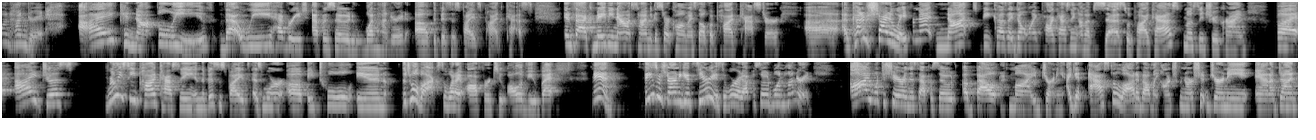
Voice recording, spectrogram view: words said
100. I cannot believe that we have reached episode 100 of the Business Bites podcast. In fact, maybe now it's time I can start calling myself a podcaster. Uh, I've kind of shied away from that, not because I don't like podcasting. I'm obsessed with podcasts, mostly true crime. But I just really see podcasting in the Business Bites as more of a tool in the toolbox, so what I offer to all of you. But man, things are starting to get serious and we're at episode 100. I want to share in this episode about my journey. I get asked a lot about my entrepreneurship journey, and I've done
